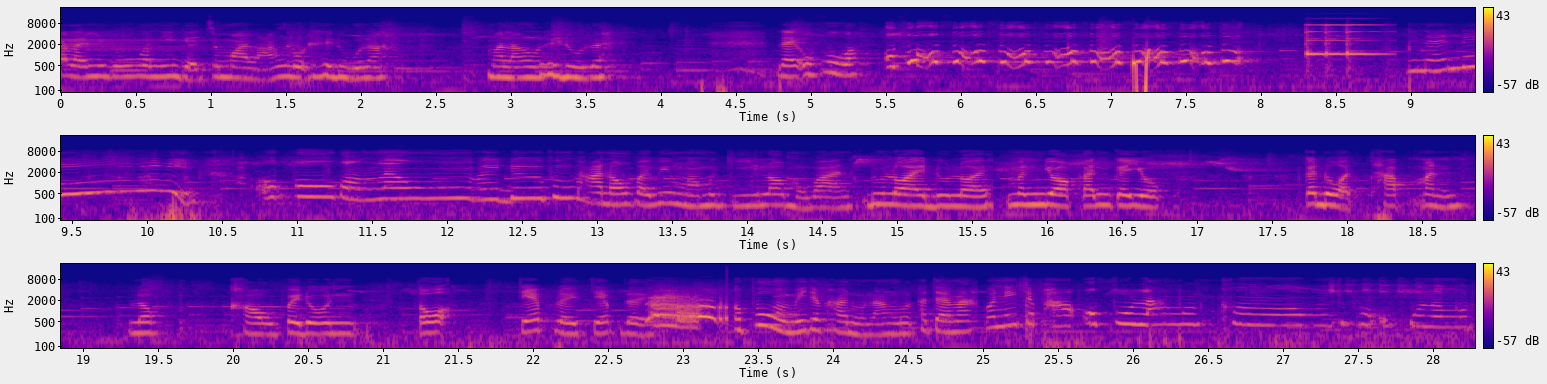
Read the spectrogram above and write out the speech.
อะไรไม่รู้วันนี้เดี๋ยวจะมาล้างรถให้ดูนะ มาล้างรถให้ดูด้วยไหนอุฟูวะอุฟูอุฟูอุฟูอุฟูอุฟูอุฟูอุฟูอุฟูนี่ไหนนี่อุฟูของเราไอ้ดื้อเพิ่งพาน้องไปวิ่งมาเมื่อกี้รอบหมู่บ้าน ดูรอยดูรอย มันหยอกกันกระยก กระโดดทับมันแล้วเขาไปโดนโต๊ะเจ็บเลยเจ็บเลยโอฟูมันไม่จะพาหนูล้างรถเข้าใจไหมวันนี้จะพาโอฟูล้างรถค่ะวันนี้จะพาโอฟูล้างรถ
